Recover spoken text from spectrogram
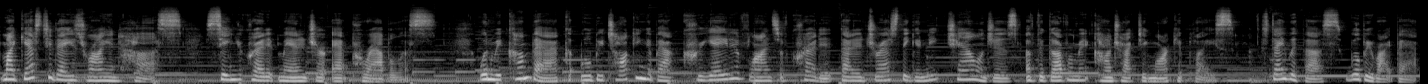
My guest today is Ryan Huss, Senior Credit Manager at Parabilis. When we come back, we'll be talking about creative lines of credit that address the unique challenges of the government contracting marketplace. Stay with us. We'll be right back.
